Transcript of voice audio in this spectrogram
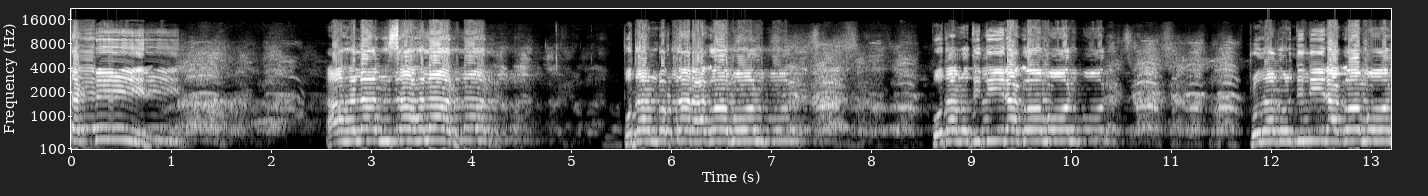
তাকবীর। আহলান সাহলান। প্রধান বক্তার আগমন। প্রধান অতিথির আগমন। প্রধান অতিথির আগমন।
